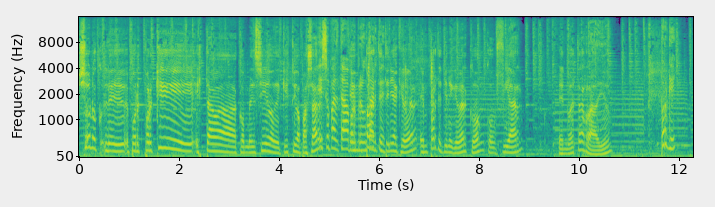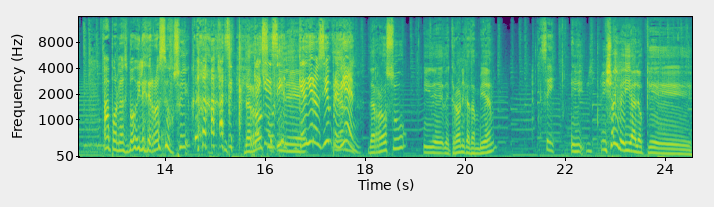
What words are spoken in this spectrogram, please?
yo no, le- por, ¿por qué estaba convencido de que esto iba a pasar? Eso estaba por en preguntarte. parte tenía que ver, en parte tiene que ver con confiar en nuestra radio. ¿Por qué? Ah, por los móviles de Rosu. Sí, Sí. de Rosu que decir y de, que dieron siempre bien. de Rosu y de, de Crónica también. Sí. Y, y yo ahí veía lo que.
